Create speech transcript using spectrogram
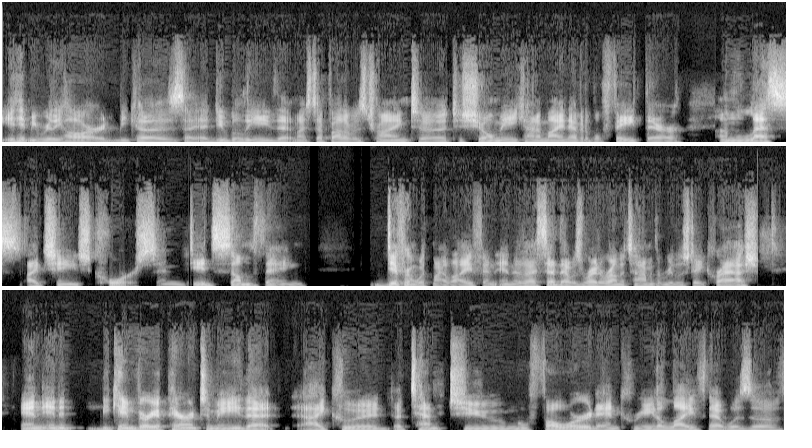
it hit me really hard because I, I, do believe that my stepfather was trying to to show me kind of my inevitable fate there unless I changed course and did something different with my life. And, and as I said, that was right around the time of the real estate crash. And, and it became very apparent to me that I could attempt to move forward and create a life that was of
